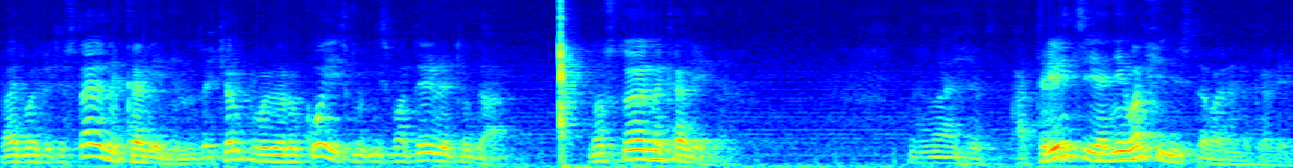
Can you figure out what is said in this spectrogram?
поэтому если встали на колени, но зачерпывали рукой и не смотрели туда, но стоя на коленях. Значит, а третьи, они вообще не вставали на колени.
